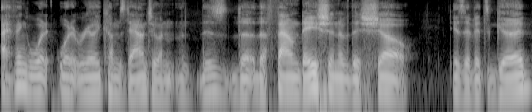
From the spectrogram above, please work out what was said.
I think what what it really comes down to, and this is the the foundation of this show, is if it's good,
